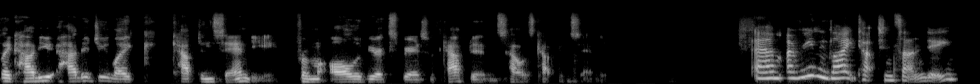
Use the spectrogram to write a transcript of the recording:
like how do you how did you like captain sandy from all of your experience with captains, how was Captain Sandy? Um, I really like Captain Sandy.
